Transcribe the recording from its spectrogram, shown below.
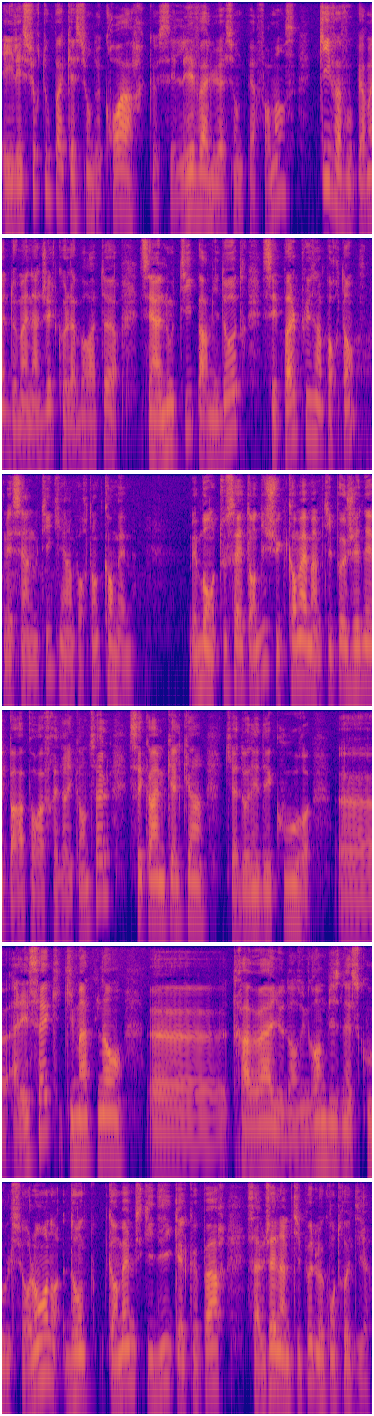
Et il n'est surtout pas question de croire que c'est l'évaluation de performance qui va vous permettre de manager le collaborateur. C'est un outil parmi d'autres, c'est pas le plus important, mais c'est un outil qui est important quand même. Mais bon, tout ça étant dit, je suis quand même un petit peu gêné par rapport à Frédéric Hansel. C'est quand même quelqu'un qui a donné des cours euh, à l'ESSEC, qui maintenant euh, travaille dans une grande business school sur Londres. Donc quand même, ce qu'il dit, quelque part, ça me gêne un petit peu de le contredire.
